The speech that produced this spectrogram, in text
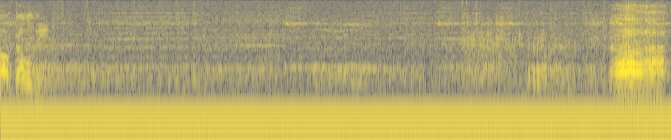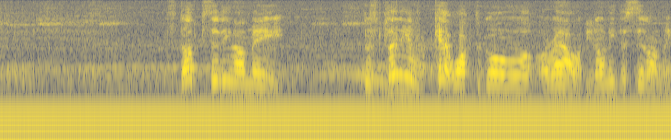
Tall building. Ah! Stop sitting on me. There's plenty of catwalk to go around. You don't need to sit on me.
